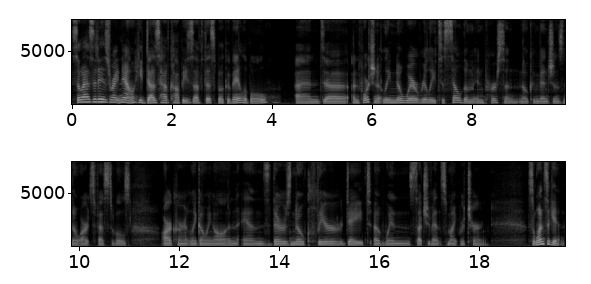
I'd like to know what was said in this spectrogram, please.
So, as it is right now, he does have copies of this book available, and uh, unfortunately, nowhere really to sell them in person. No conventions, no arts festivals are currently going on, and there's no clear date of when such events might return. So, once again,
